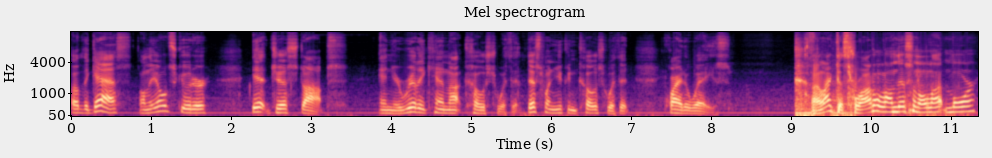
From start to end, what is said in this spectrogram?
of the gas on the old scooter, it just stops and you really cannot coast with it. This one you can coast with it quite a ways. I like the throttle on this one a lot more.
